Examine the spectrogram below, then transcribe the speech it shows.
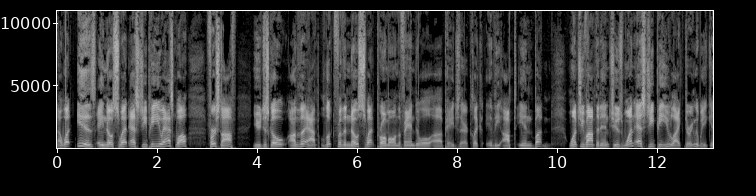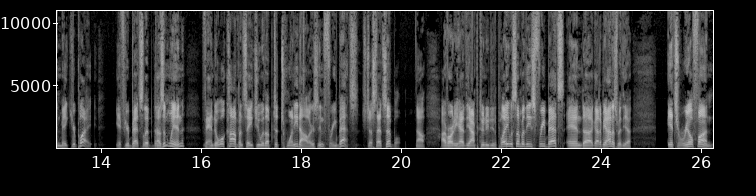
Now, what is a no sweat SGP, you ask? Well, first off, you just go onto the app, look for the no sweat promo on the FanDuel uh, page there, click the opt in button. Once you've opted in, choose one SGP you like during the week and make your play. If your bet slip doesn't win, FanDuel will compensate you with up to $20 in free bets. It's just that simple. Now, I've already had the opportunity to play with some of these free bets, and I uh, got to be honest with you, it's real fun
